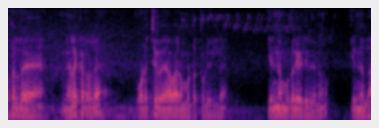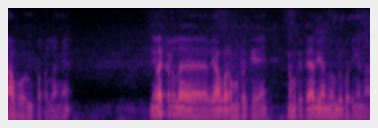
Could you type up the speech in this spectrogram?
முதல்ல நிலக்கடலை உடச்சி வியாபாரம் பண்ணுற தொழிலில் என்ன முதலீடு வேணும் என்ன லாபம் வரும்னு பார்த்துடலாங்க. நிலக்கடலை வியாபாரம் பண்ணுறதுக்கு நமக்கு தேவையானது வந்து பார்த்திங்கன்னா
